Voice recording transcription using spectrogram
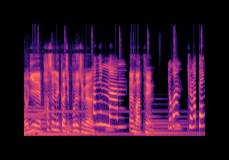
여기에 파슬리까지 뿌려주면 한 입만. 마탱 요건 불마탱.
